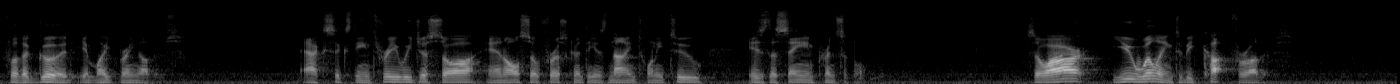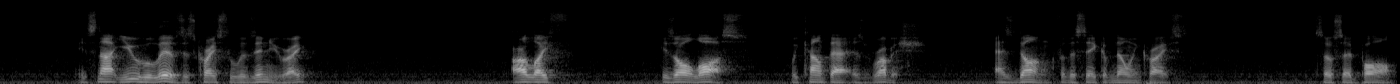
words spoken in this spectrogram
for the good it might bring others. Acts 16:3 we just saw and also 1 Corinthians 9:22 is the same principle. So are you willing to be cut for others? It's not you who lives, it's Christ who lives in you, right? Our life is all loss. We count that as rubbish, as dung for the sake of knowing Christ. So said Paul.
